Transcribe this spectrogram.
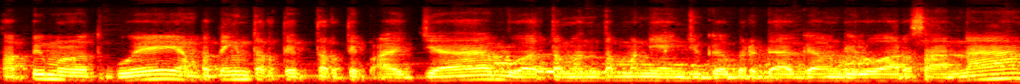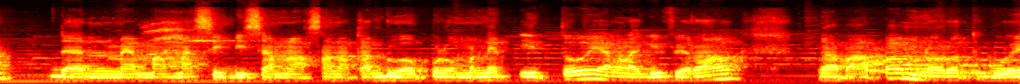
Tapi menurut gue yang penting tertib-tertib aja buat teman-teman yang juga berdagang di luar sana. Dan memang masih bisa melaksanakan 20 menit itu yang lagi viral. Nggak apa-apa menurut gue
